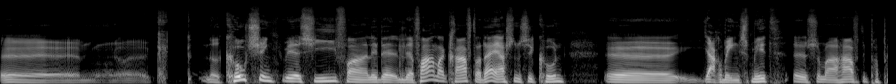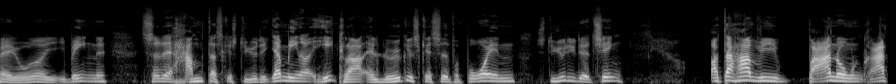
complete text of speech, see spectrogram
øh, noget coaching, vil jeg sige, fra lidt, lidt erfarne kræfter. Der er sådan set kun øh, Jacob Eng Schmidt, øh, som har haft et par perioder i, i benene, så det er ham, der skal styre det. Jeg mener helt klart, at Lykke skal sidde på bordenden, styre de der ting, og der har vi bare nogle ret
